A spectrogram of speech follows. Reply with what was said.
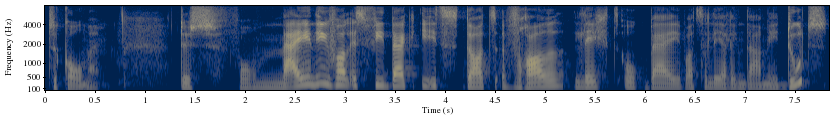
te komen. Dus voor mij in ieder geval is feedback iets dat vooral ligt ook bij wat de leerling daarmee doet,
